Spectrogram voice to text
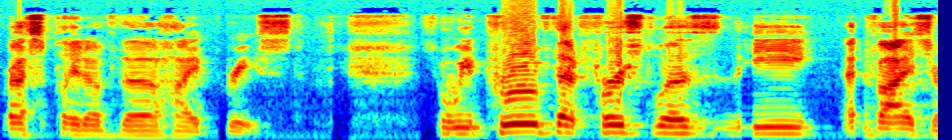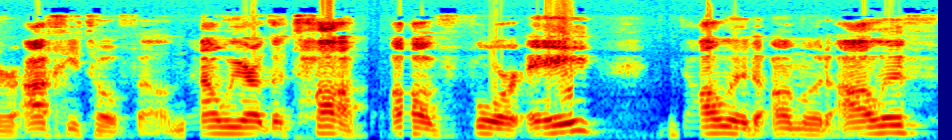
breastplate of the high priest. So we proved that first was the advisor, Achitophel. Now we are at the top of 4a, Dalet Amud Aleph.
